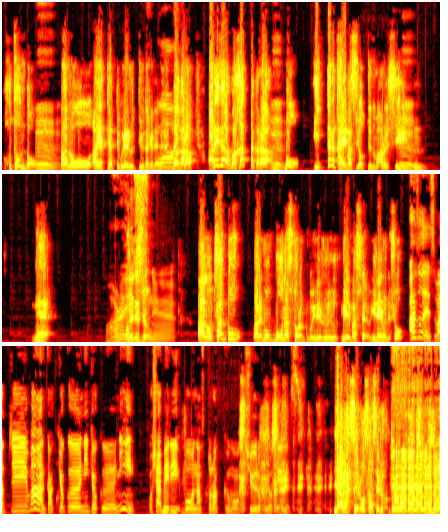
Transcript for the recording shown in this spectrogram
ほとんど、うん。あのーああやってやってくれるっていうだけで。だから、あれが分かったから、うんもう、行ったら買えますよっていうのもあるし、うんうんね。あれ、あれですよ。あの、ちゃんと、あれもボーナストラックも入れる、入れましたよ。入れるんでしょ？あ、そうです。わっちは楽曲2曲に、おしゃべりボーナストラックも収録予定です。やらせろ、させろとか、そういうことも、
